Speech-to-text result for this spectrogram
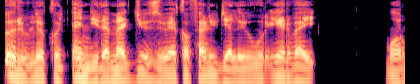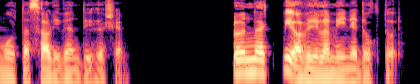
Örülök, hogy ennyire meggyőzőek a felügyelő úr érvei, mormolta Sullivan dühösen. Önnek mi a véleménye, doktor?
